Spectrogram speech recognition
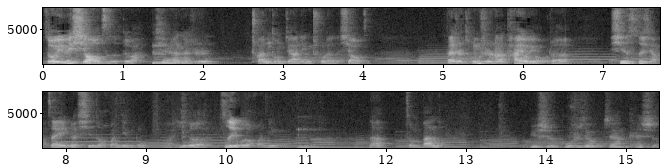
作为一位孝子，对吧？嗯显然他是传统家庭出来的孝子，但是同时呢，他又有着新思想，在一个新的环境中啊，一个自由的环境中，嗯，那怎么办呢？于是故事就这样开始了，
